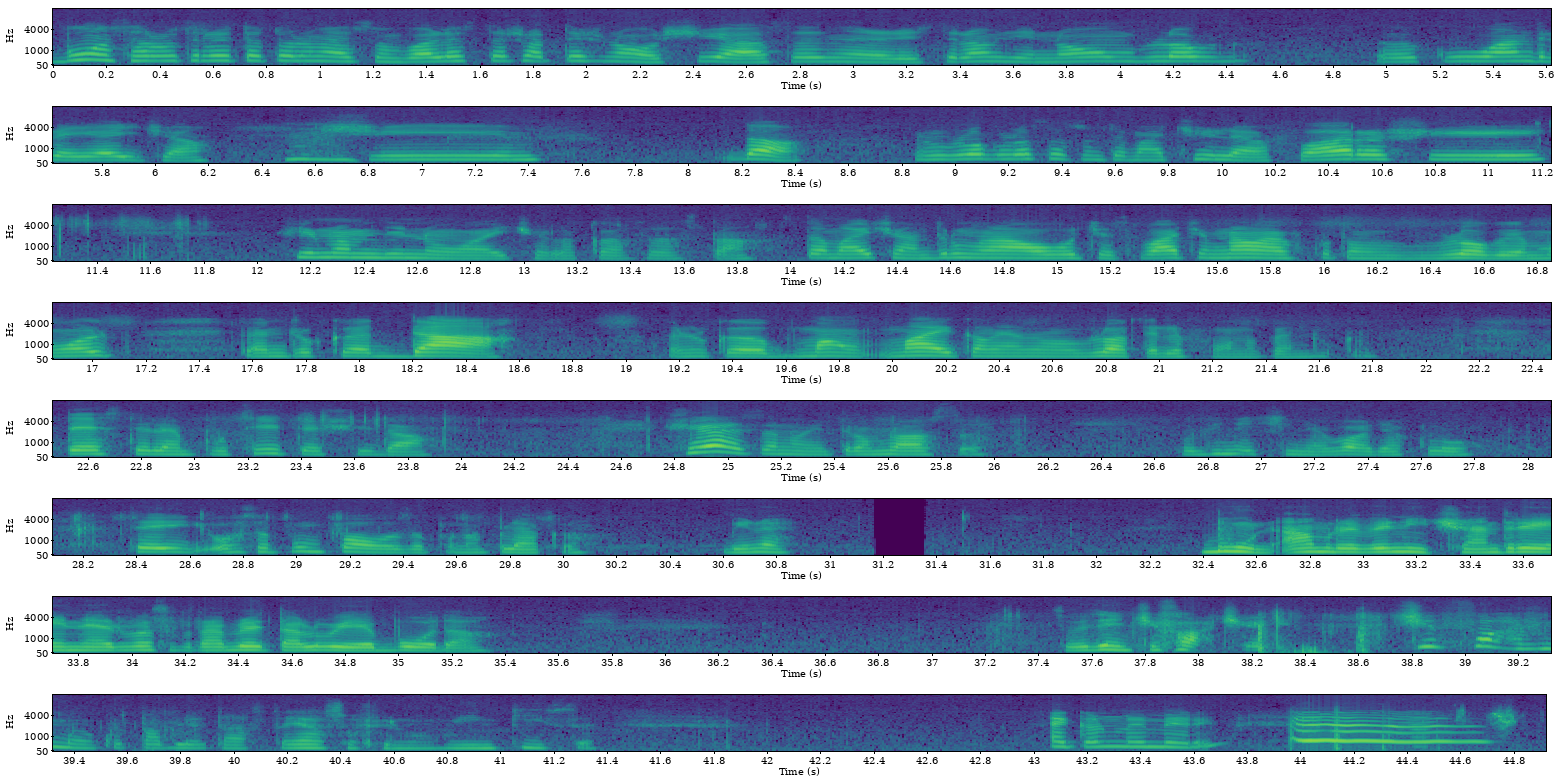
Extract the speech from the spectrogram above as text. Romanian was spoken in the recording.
Bun, salutare toată lumea, sunt Vale179 și astăzi ne înregistrăm din nou un vlog uh, cu Andrei aici. și da, în vlogul ăsta suntem aici afară și filmăm din nou aici la casa asta. Stăm aici în drum, n-am avut ce să facem, n-am mai făcut un vlog de mult pentru că da, pentru că maica mi-a luat telefonul pentru că testele împuțite și da. Și hai să nu intrăm, lasă. Că vine cineva de acolo. Stai, o să pun pauză până pleacă. Bine? Bun, am revenit și Andrei e nervos pe tableta lui e boda. Să vedem ce face. Ce faci, mă, cu tableta asta? Ia să o filmăm, e închisă. Hai că nu mai mere.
